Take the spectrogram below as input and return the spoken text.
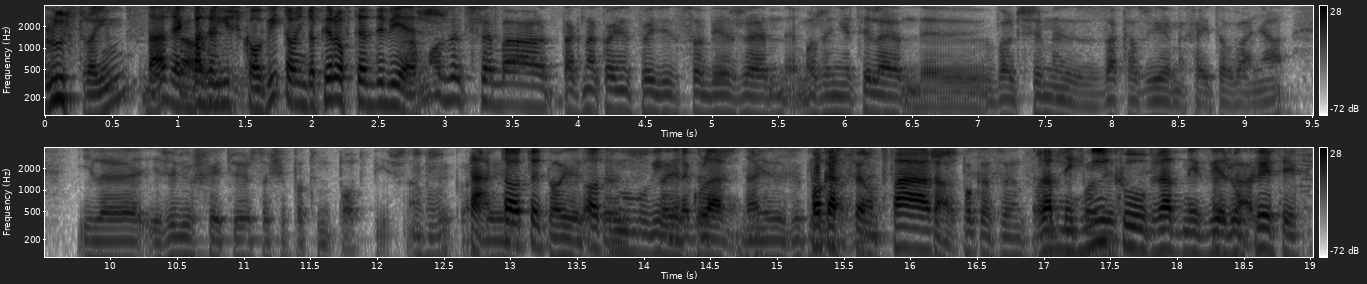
lustro im dasz, jak bazyliszkowi, to oni dopiero wtedy A wiesz. może trzeba tak na koniec powiedzieć sobie, że może nie tyle y, walczymy, zakazujemy hejtowania, ile jeżeli już hejtujesz, to się po tym podpisz na przykład. Tak, to, jest- to, jest o tym też- mówimy to regularnie. Tak? Pokaż swoją twarz, Tak, pokaż swoją twarz. żadnych ników, żadnych wiesz, tak. ukrytych.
